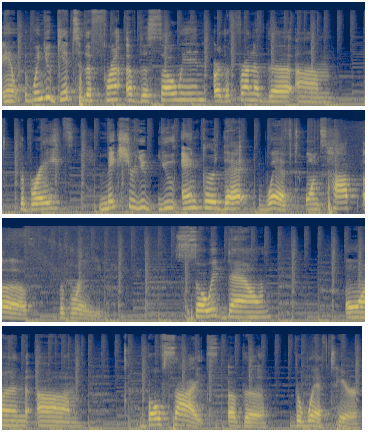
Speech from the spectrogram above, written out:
and when you get to the front of the sew-in or the front of the um, the braids, make sure you, you anchor that weft on top of the braid. Sew it down on um, both sides of the, the weft here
